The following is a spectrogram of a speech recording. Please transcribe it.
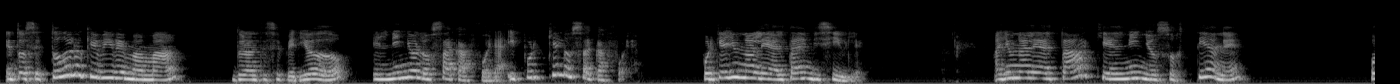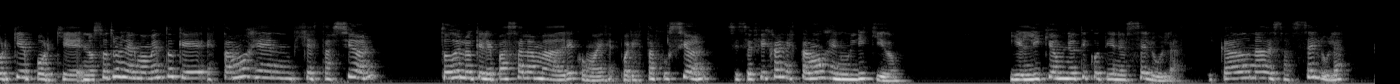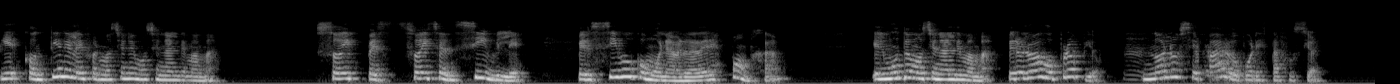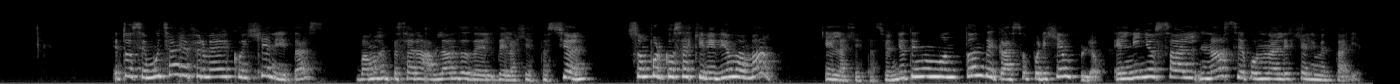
Entonces, todo lo que vive mamá durante ese periodo, el niño lo saca afuera. ¿Y por qué lo saca afuera? Porque hay una lealtad invisible Hay una lealtad que el niño sostiene. ¿Por qué? Porque nosotros en el momento que estamos en gestación, todo lo que le pasa a la madre, como es por esta fusión, si se fijan, estamos en un líquido. Y el líquido amniótico tiene células. Y cada una de esas células contiene la información emocional de mamá. Soy, soy sensible, percibo como una verdadera esponja el mundo emocional de mamá, pero lo hago propio, mm. no lo separo por esta fusión. Entonces, muchas enfermedades congénitas, vamos a empezar hablando de, la gestación, son por cosas que vivió mamá en la gestación. Yo tengo un montón de casos, por ejemplo, el niño sal, nace con una alergia alimentaria.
